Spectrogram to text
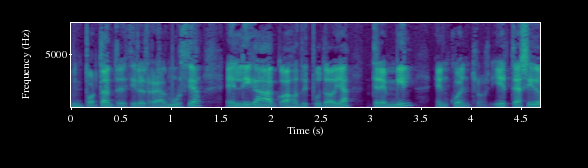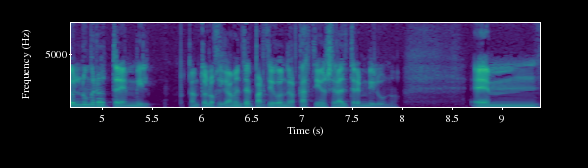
importante, es decir, el Real Murcia en Liga ha, disputado ya 3.000 encuentros y este ha sido el número 3.000. Por tanto, lógicamente, el partido contra el Castellón será el 3001. Eh, em,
